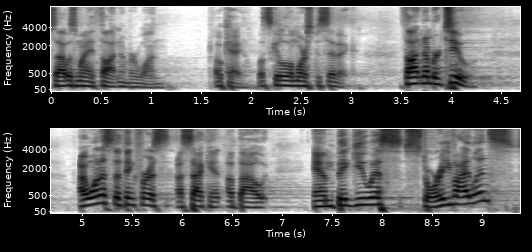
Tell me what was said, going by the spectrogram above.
So that was my thought number one. Okay, let's get a little more specific. Thought number two I want us to think for a, a second about ambiguous story violence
